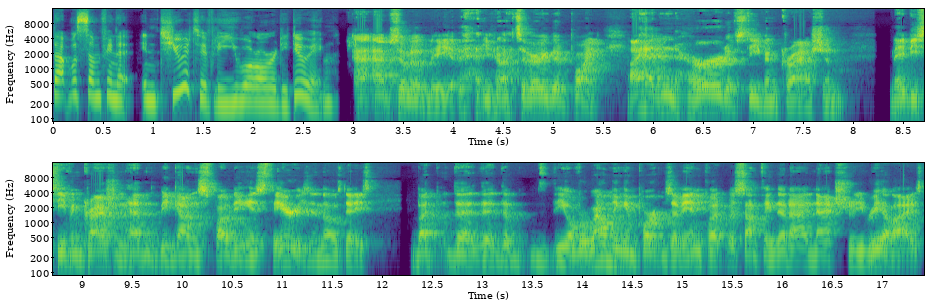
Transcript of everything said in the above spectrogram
that was something that intuitively you were already doing A- Absolutely. You know, that's a very good point. I hadn't heard of Stephen Krashen. Maybe Stephen Krashen hadn't begun spouting his theories in those days. But the, the, the, the overwhelming importance of input was something that I naturally realized.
